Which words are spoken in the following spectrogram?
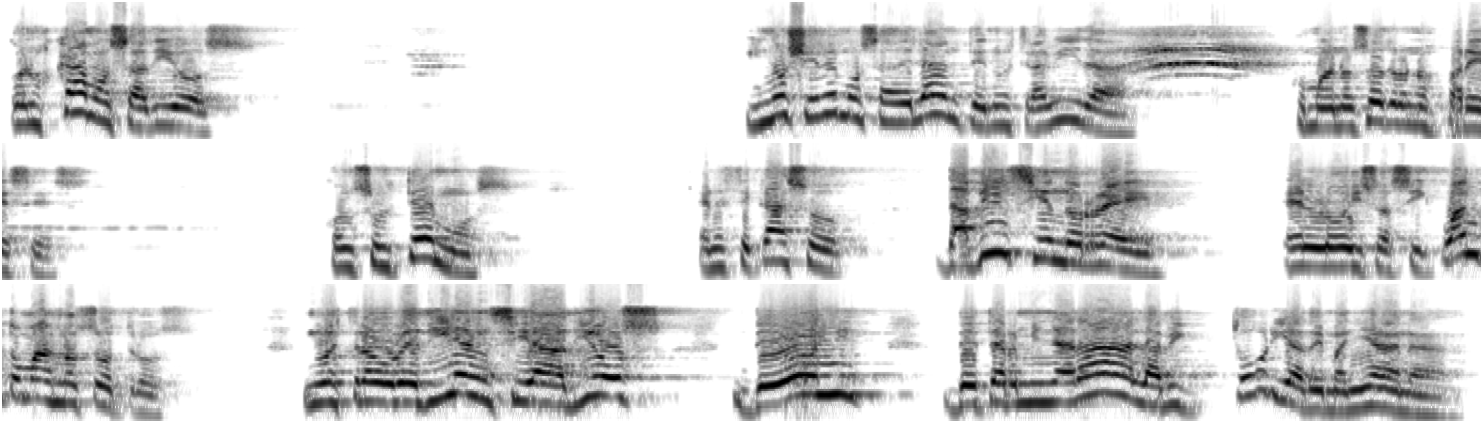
conozcamos a Dios y no llevemos adelante nuestra vida como a nosotros nos parece. Consultemos, en este caso, David siendo rey, él lo hizo así. ¿Cuánto más nosotros? Nuestra obediencia a Dios de hoy determinará la victoria de mañana.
